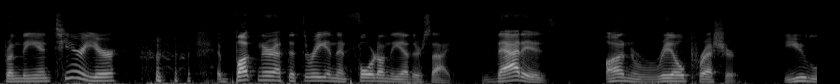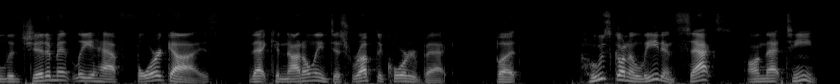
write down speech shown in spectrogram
from the interior Buckner at the 3 and then Ford on the other side. That is unreal pressure. You legitimately have four guys that can not only disrupt the quarterback but who's going to lead in sacks on that team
